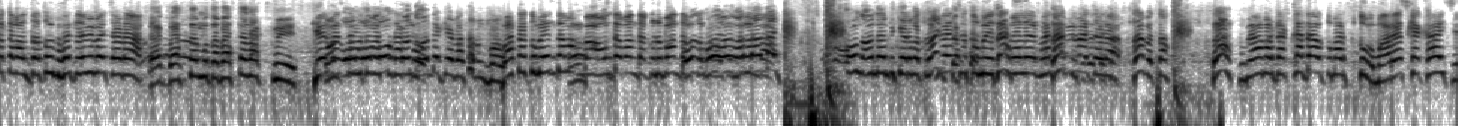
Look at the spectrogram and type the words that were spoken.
বাতা বান্ধা তুমি আমি বেচাড়া এক ব্যস্তের মতো ব্যস্ত থাকবি কে ব্যস্তের মতো ব্যস্ত থাকব? কে ব্যস্ত বাতা তুমি এন্দ বান্ধা অন্ধা বান্ধা কোনো বান্ধা তুমি? আমার ধাক্কা দাও তোমার তোমার আজকে খাইছি।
